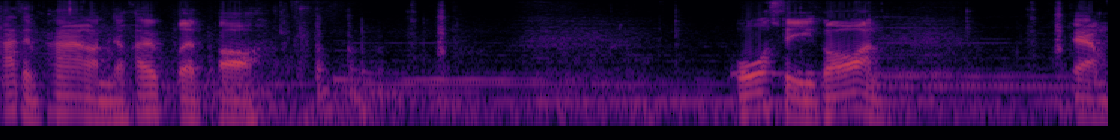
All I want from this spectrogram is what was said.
ห้าสิบห้าก่อน เดี๋ยวค่อยเปิดต่อ โอ้สี่ก้อนแจม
